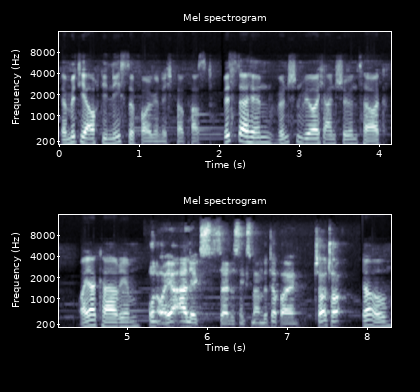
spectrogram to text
damit ihr auch die nächste Folge nicht verpasst. Bis dahin wünschen wir euch einen schönen Tag. Euer Karim. Und euer Alex. Seid das nächste Mal mit dabei. Ciao, ciao. Ciao.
